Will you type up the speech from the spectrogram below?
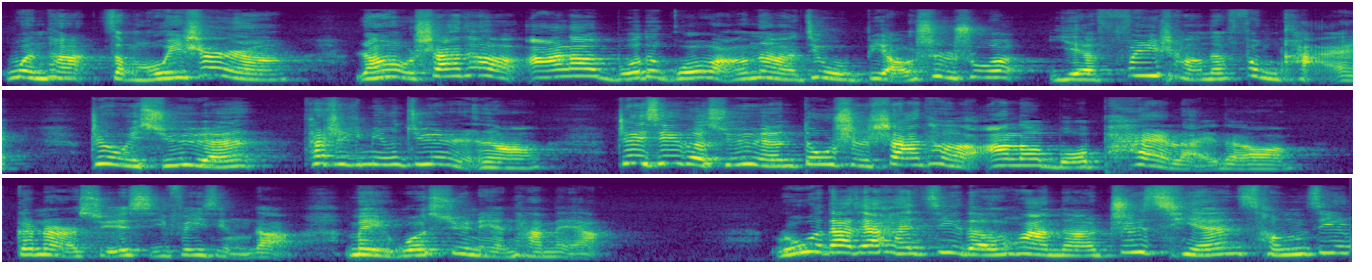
问他怎么回事啊？然后沙特阿拉伯的国王呢，就表示说，也非常的愤慨。这位学员他是一名军人啊，这些个学员都是沙特阿拉伯派来的啊，跟那儿学习飞行的，美国训练他们呀。如果大家还记得的话呢，之前曾经，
